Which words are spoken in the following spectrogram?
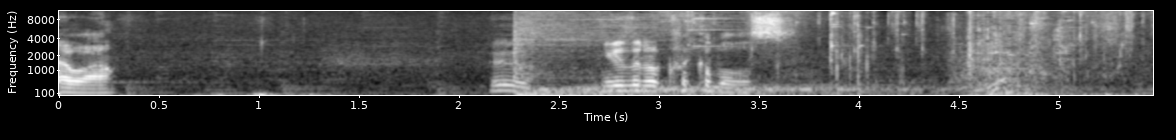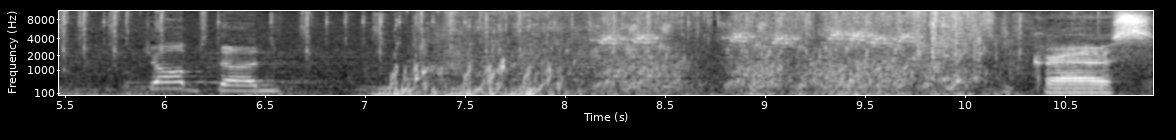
Oh well. Ooh, new little clickables. Job's done. Gross.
